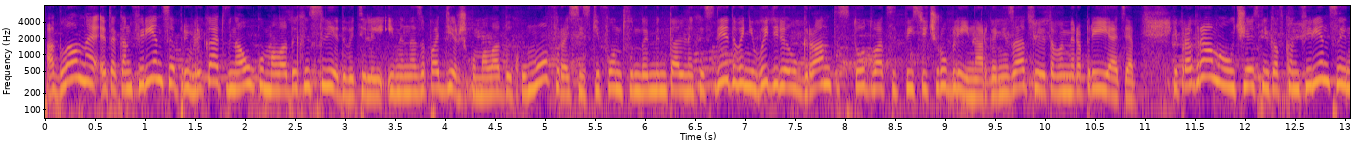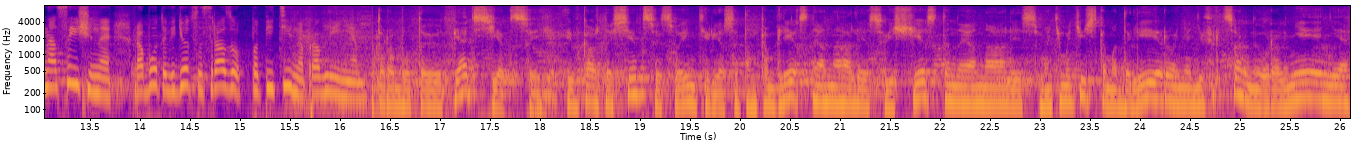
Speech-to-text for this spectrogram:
А главное, эта конференция привлекает в науку молодых исследователей. Именно за поддержку молодых умов Российский фонд фундаментальных исследований выделил грант 120 тысяч рублей на организацию этого мероприятия. И программа участников конференции насыщенная. Работа ведется сразу по пяти направлениям. Работают пять секций, и в каждой секции свои интересы. Там комплексный анализ, вещественный анализ, математическое моделирование, дифференциальные уравнения,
